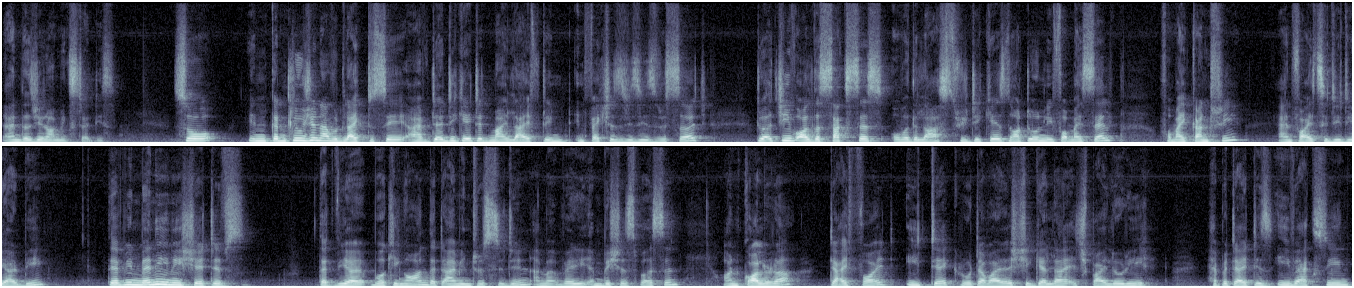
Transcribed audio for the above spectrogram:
and the genomic studies. So, in conclusion, I would like to say I have dedicated my life to in infectious disease research to achieve all the success over the last three decades, not only for myself, for my country, and for ICDDRB. There have been many initiatives that we are working on that I'm interested in. I'm a very ambitious person on cholera, typhoid, ETEC, rotavirus, Shigella, H. pylori, hepatitis E vaccine,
